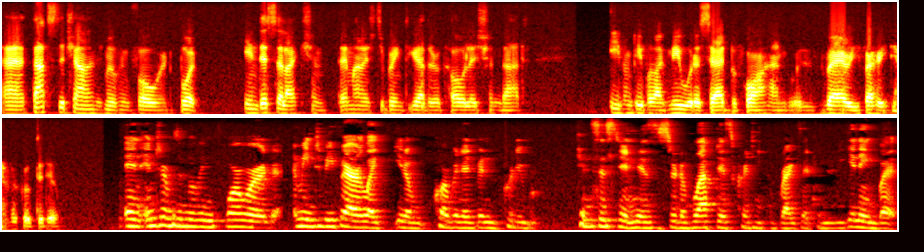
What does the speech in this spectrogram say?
uh, that's the challenge moving forward. But in this election, they managed to bring together a coalition that even people like me would have said beforehand was very very difficult to do in, in terms of moving forward, I mean, to be fair, like, you know, Corbyn had been pretty consistent in his sort of leftist critique of Brexit from the beginning, but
